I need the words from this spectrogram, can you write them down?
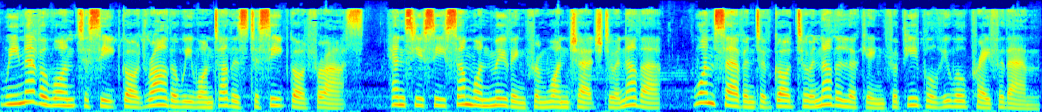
We never want to seek God, rather, we want others to seek God for us. Hence, you see someone moving from one church to another, one servant of God to another looking for people who will pray for them.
